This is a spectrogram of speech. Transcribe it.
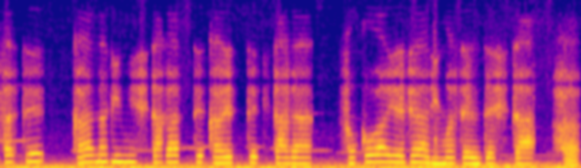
さて、カーナビに従って帰ってきたら、そこは家じゃありませんでした。は？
